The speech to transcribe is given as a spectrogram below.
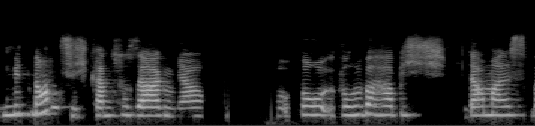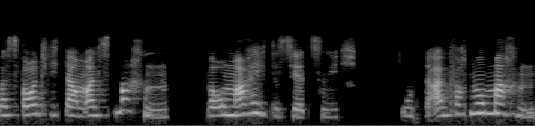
mit 90 kannst du sagen, ja, wo, worüber habe ich damals, was wollte ich damals machen? Warum mache ich das jetzt nicht? Und einfach nur machen.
